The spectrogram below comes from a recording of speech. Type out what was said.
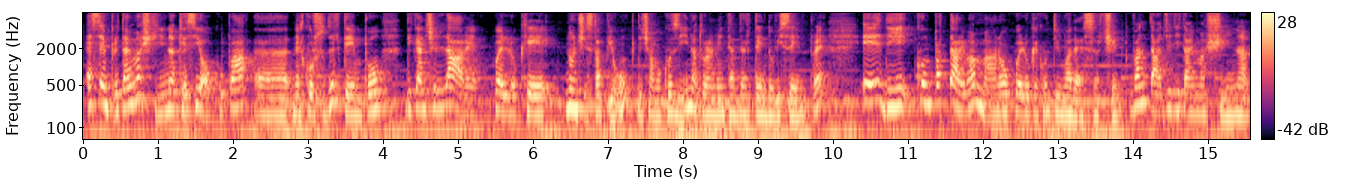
è sempre Time Machine che si occupa eh, nel corso del tempo di cancellare quello che non ci sta più, diciamo così, naturalmente avvertendovi sempre, e di compattare man mano quello che continua ad esserci. Vantaggi di Time Machine.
